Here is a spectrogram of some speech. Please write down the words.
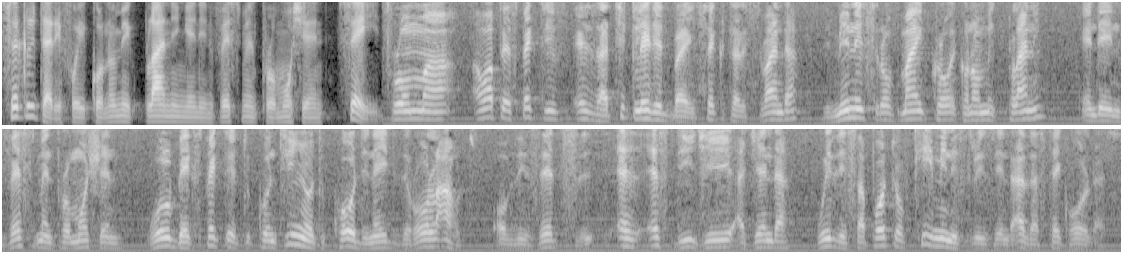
Secretary for Economic Planning and Investment Promotion, said. From uh, our perspective, as articulated by Secretary Sibanda, the Minister of Macroeconomic Planning and the Investment Promotion will be expected to continue to coordinate the rollout of the SDG agenda with the support of key ministries and other stakeholders.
